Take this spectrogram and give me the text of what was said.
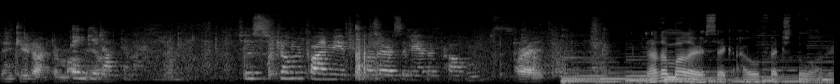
Thank you, Dr. Marmio. Thank you, Dr. Marmion. Just come and find me if your mother has any other problems. Alright. Now that mother is sick, I will fetch the water.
